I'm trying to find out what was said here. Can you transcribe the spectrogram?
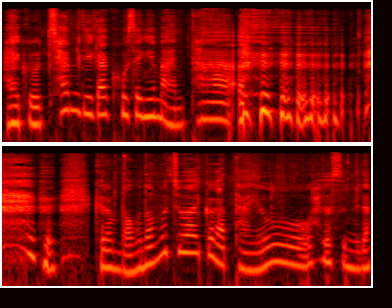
아이고, 참, 니가 고생이 많다. 그럼 너무너무 좋아할 것 같아요. 하셨습니다.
